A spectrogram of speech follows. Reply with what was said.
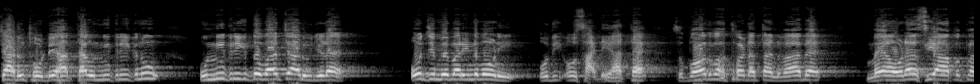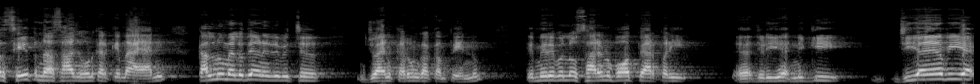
ਝਾੜੂ ਤੁਹਾਡੇ ਹੱਥ ਹੈ 19 ਤਰੀਕ ਨੂੰ। 19 ਤਰੀਕ ਤੋਂ ਬਾਅਦ ਝਾੜੂ ਜਿਹੜਾ ਉਹ ਜ਼ਿੰਮੇਵਾਰੀ ਨਿਭਾਉਣੀ। ਉਹਦੀ ਉਹ ਸਾਡੇ ਹੱਥ ਹੈ। ਸੋ ਬਹੁਤ ਬਹੁਤ ਤੁਹਾਡਾ ਧੰਨਵਾਦ ਹੈ। ਮੈਂ ਆਉਣਾ ਸੀ ਆਪ, ਪਰ ਸਿਹਤ ਨਾਸਾਜ਼ ਹੋਣ ਕਰਕੇ ਮੈਂ ਆਇਆ ਨਹੀਂ। ਕੱਲ ਨੂੰ ਮੈਂ ਲੁਧਿਆਣੇ ਦੇ ਵਿੱਚ ਜੁਆਇਨ ਕਰੂੰਗਾ ਕੰਪੇਨ ਨੂੰ। ਤੇ ਮੇਰੇ ਵੱਲੋਂ ਸਾਰਿਆਂ ਨੂੰ ਬਹੁਤ ਪਿਆਰ ਭਰੀ ਜਿਹੜੀ ਹੈ ਨਿੱਗੀ ਜੀ ਆਇਆ ਵੀ ਹੈ।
